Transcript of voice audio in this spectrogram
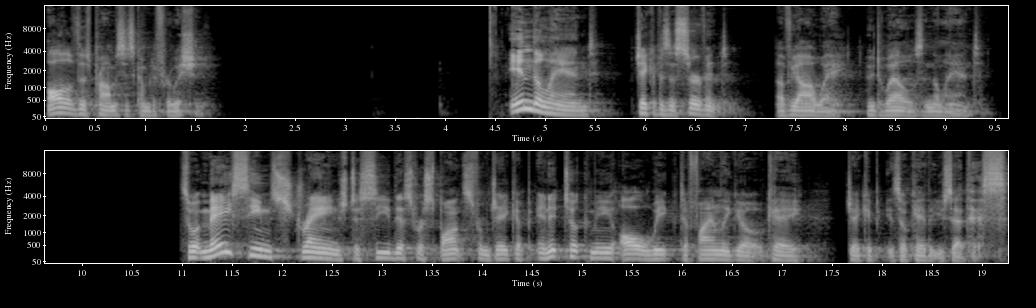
all of those promises come to fruition. In the land, Jacob is a servant of Yahweh who dwells in the land. So it may seem strange to see this response from Jacob, and it took me all week to finally go, okay, Jacob, it's okay that you said this.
